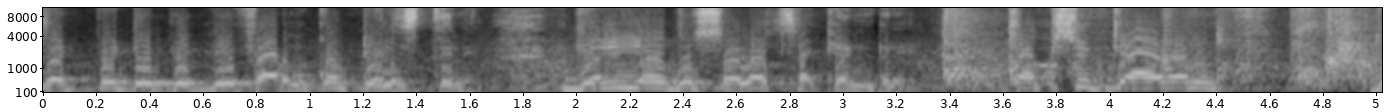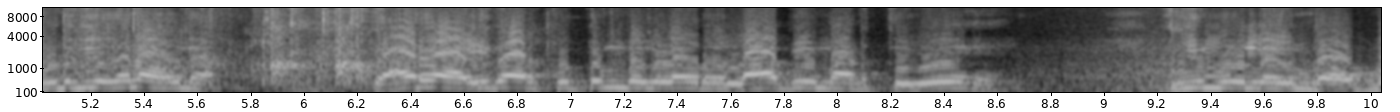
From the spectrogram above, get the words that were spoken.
Z P T P B form ಕೊಟ್ಟು ಇಳಿಸ್ತೀನಿ ಗೆಲ್ಲೋದು ಸೋಲೋದು ಸೆಕೆಂಡ್ರಿ ಪಕ್ಷಕ್ಕೆ ಯಾವನ್ ದುಡಿದಿದ್ದಾನೋ ಅವನೇ. ಯಾರೋ ಐದಾರು ಕುಟುಂಬಗಳವರು ಲಾಬಿ ಮಾಡ್ತೀವಿ ಈ ಮೂಲೆಯಿಂದ ಒಬ್ಬ,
